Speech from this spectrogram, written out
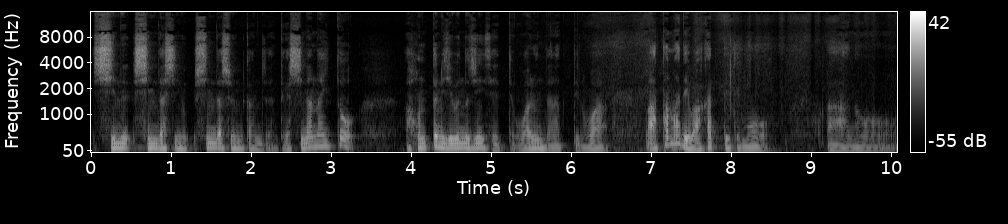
死ぬ死んだ死んだ瞬間じゃん。てか死なないとあ本当に自分の人生って終わるんだなっていうのは、まあ、頭で分かっててもあの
